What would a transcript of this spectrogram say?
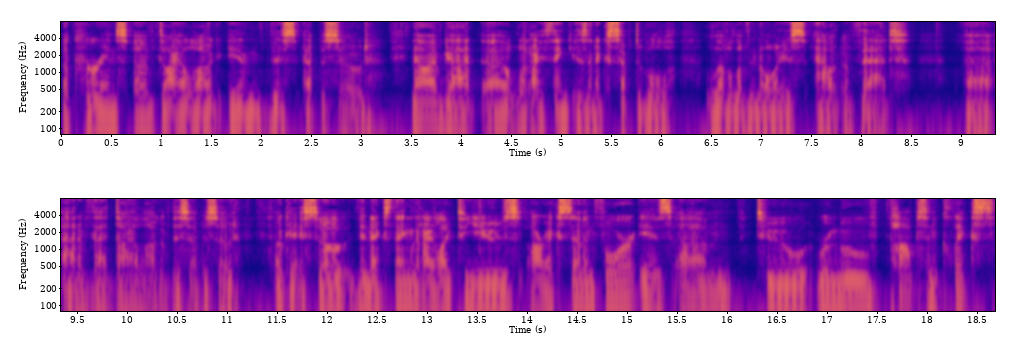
occurrence of dialogue in this episode. Now I've got uh, what I think is an acceptable level of noise out of that uh, out of that dialogue of this episode. Okay, so the next thing that I like to use RX7 for is um, to remove pops and clicks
